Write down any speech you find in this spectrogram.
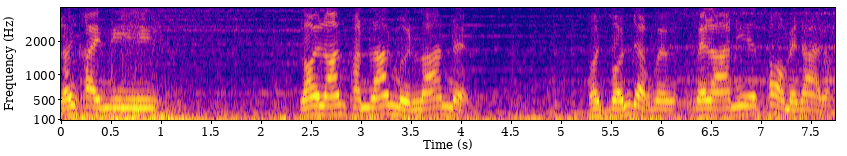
งั้นใครมี ร้อยล้านพันล้านหมื่นล้านเนี่ยผลจากเวเวลานี้ท่อไม่ได้แล้ว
